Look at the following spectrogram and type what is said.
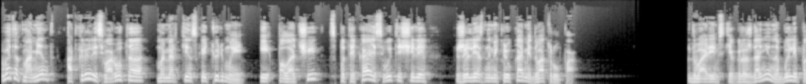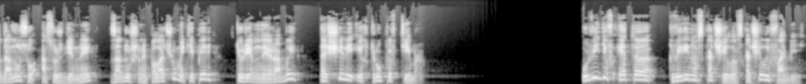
В этот момент открылись ворота Мамертинской тюрьмы, и палачи, спотыкаясь, вытащили железными крюками два трупа. Два римских гражданина были по доносу осуждены, задушены палачом, и теперь тюремные рабы тащили их трупы в Тибр. Увидев это, Кверина вскочила, вскочил и Фабий.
